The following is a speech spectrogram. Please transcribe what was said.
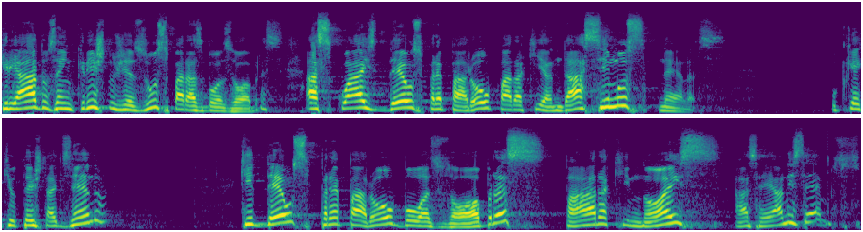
criados em Cristo Jesus para as boas obras, as quais Deus preparou para que andássemos nelas. O que é que o texto está dizendo? Que Deus preparou boas obras para que nós as realizemos.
